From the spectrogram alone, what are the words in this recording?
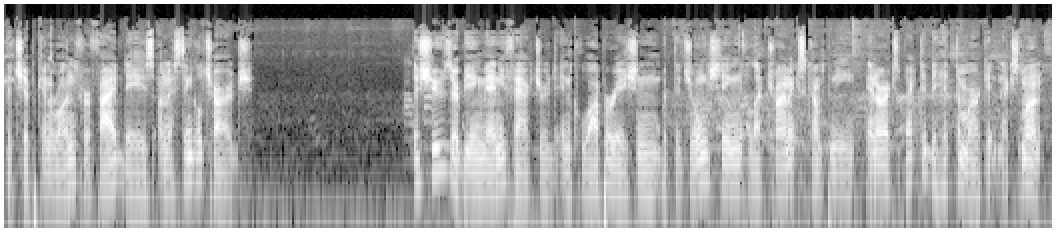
The chip can run for five days on a single charge. The shoes are being manufactured in cooperation with the Zhongxing Electronics Company and are expected to hit the market next month.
